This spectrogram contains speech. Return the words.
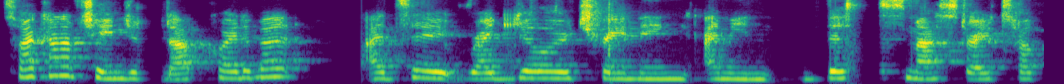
So I kind of change it up quite a bit. I'd say regular training. I mean, this semester I took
